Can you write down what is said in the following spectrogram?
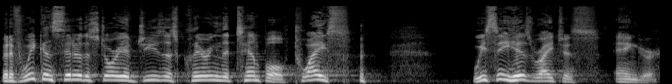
But if we consider the story of Jesus clearing the temple twice, we see his righteous anger.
